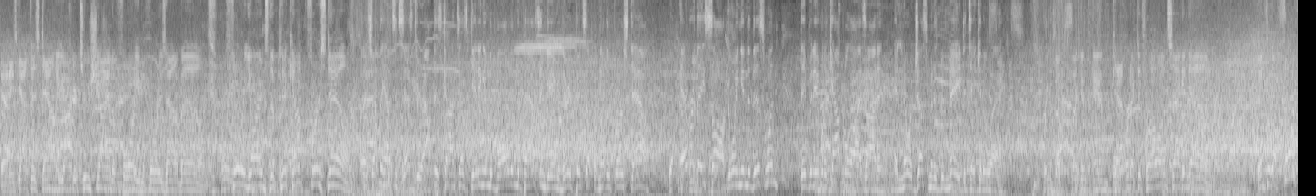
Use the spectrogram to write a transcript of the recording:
And he's got this down a yard or two shy of the 40 before he's out of bounds. Four yards the pickup, first down. They certainly had success throughout this contest getting him the ball in the passing game, and there he picks up another first down. Whatever they saw going into this one, they've been able to capitalize on it, and no adjustment has been made to take it away. Brings up second and four. Kaepernick to throw on second down. And for the fourth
